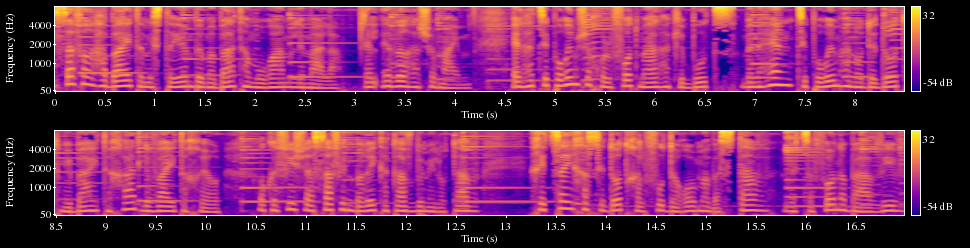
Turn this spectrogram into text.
הספר הבית המסתיים במבט המורם למעלה, אל עבר השמיים, אל הציפורים שחולפות מעל הקיבוץ, ביניהן ציפורים הנודדות מבית אחד לבית אחר, או כפי שאסף ענברי כתב במילותיו, חיצי חסידות חלפו דרומה בסתיו וצפונה באביב,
